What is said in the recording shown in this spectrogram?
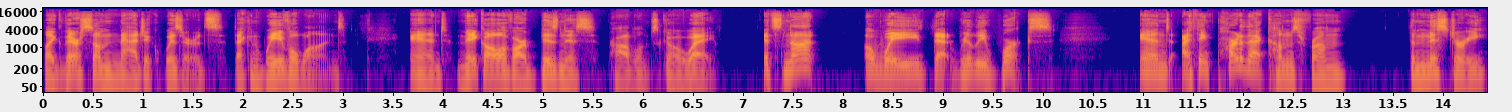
like they're some magic wizards that can wave a wand and make all of our business problems go away. It's not a way that really works. And I think part of that comes from the mystery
